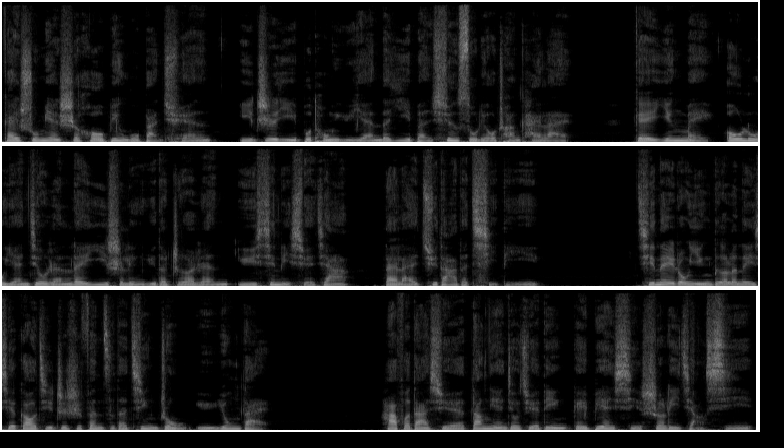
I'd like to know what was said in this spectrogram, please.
该书面世后并无版权，以致以不同语言的译本迅速流传开来，给英美欧陆研究人类意识领域的哲人与心理学家带来巨大的启迪。其内容赢得了那些高级知识分子的敬重与拥戴。哈佛大学当年就决定给卞喜设立讲席，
